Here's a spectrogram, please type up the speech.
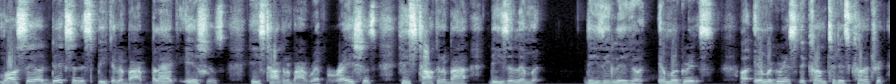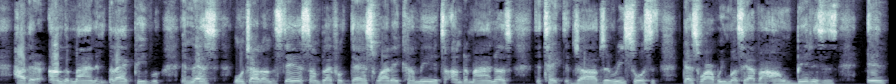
Marcel Dixon is speaking about black issues. He's talking about reparations. He's talking about these illegal, these illegal immigrants, uh, immigrants that come to this country, how they're undermining black people. And that's, want y'all to understand some black folks. That's why they come in to undermine us, to take the jobs and resources. That's why we must have our own businesses and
